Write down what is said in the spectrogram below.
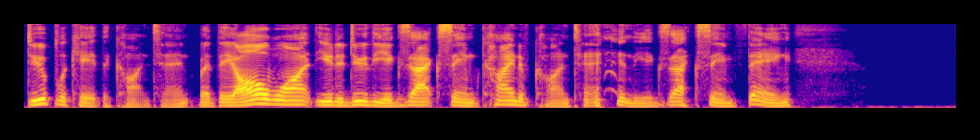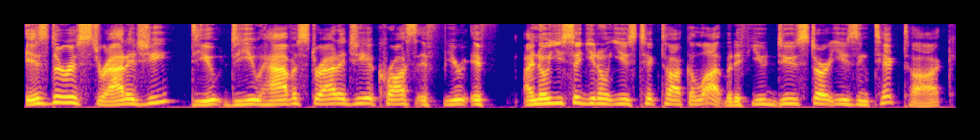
duplicate the content, but they all want you to do the exact same kind of content and the exact same thing is there a strategy do you do you have a strategy across if you're if i know you said you don't use tiktok a lot but if you do start using tiktok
